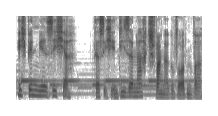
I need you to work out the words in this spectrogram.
Ich bin mir sicher, dass ich in dieser Nacht schwanger geworden war.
